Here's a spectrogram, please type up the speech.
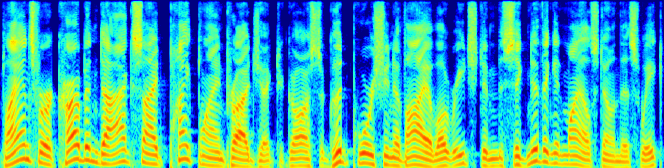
Plans for a carbon dioxide pipeline project across a good portion of Iowa reached a significant milestone this week.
